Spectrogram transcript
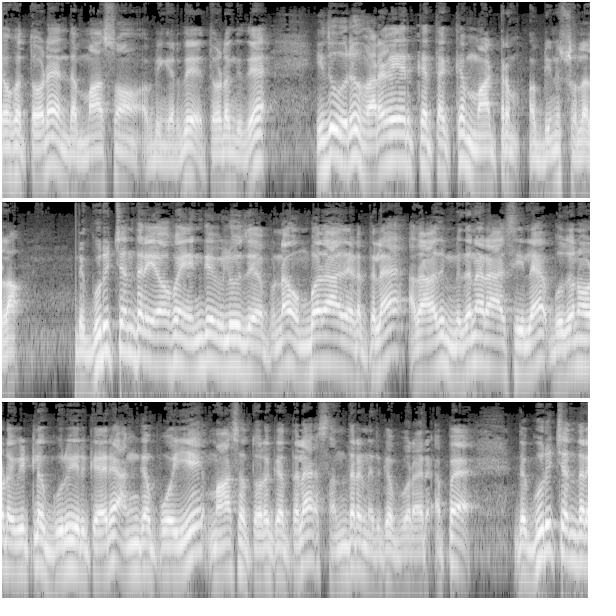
யோகத்தோட இந்த மாதம் அப்படிங்கிறது தொடங்குது. இது ஒரு வரவேற்கத்தக்க மாற்றம் அப்படின்னு சொல்லலாம். இந்த குருச்சந்திர யோகம் எங்கே விழுவுது அப்படின்னா ஒன்பதாவது இடத்துல அதாவது மிதன ராசியில் புதனோட வீட்டில் குரு இருக்காரு. அங்கே போய் மாத தொடக்கத்தில் சந்திரன் இருக்க போகிறாரு அப்போ இந்த குருச்சந்திர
